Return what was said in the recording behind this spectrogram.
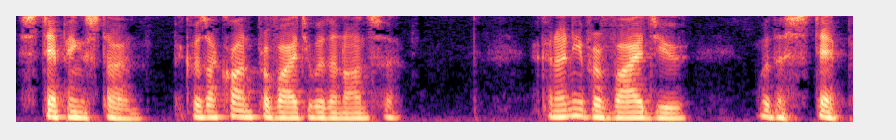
stepping stone because I can't provide you with an answer. I can only provide you with a step.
